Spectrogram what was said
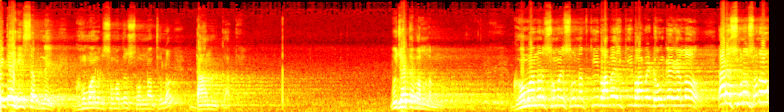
এটা হিসাব নেই। ঘুমানোর সময়তে সোননাথ হলো ডান কাতে। বুঝাতে পারলাম না। ঘুমানোর সময় সোনাত কীভাবে কীভাবে ঢুকে গেল? আরে শোনো শোনো,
